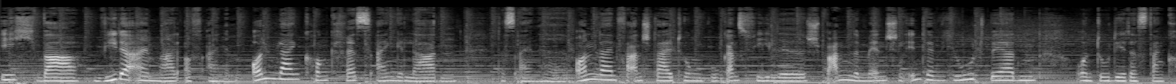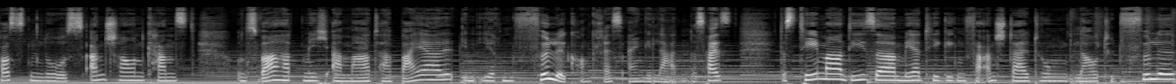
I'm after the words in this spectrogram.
Ich war wieder einmal auf einem Online-Kongress eingeladen. Das ist eine Online-Veranstaltung, wo ganz viele spannende Menschen interviewt werden und du dir das dann kostenlos anschauen kannst. Und zwar hat mich Amata Bayerl in ihren Fülle-Kongress eingeladen. Das heißt, das Thema dieser mehrtägigen Veranstaltung lautet Fülle.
